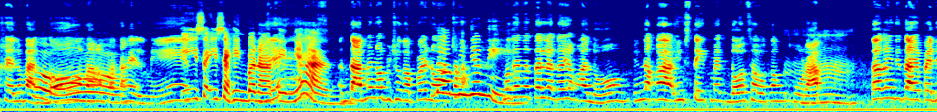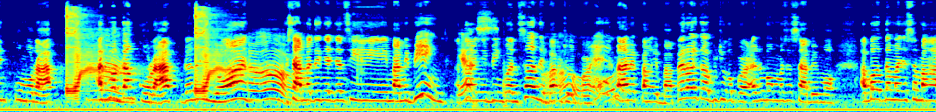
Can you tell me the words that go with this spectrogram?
Shelo Magno, Oo. mga kapatang helmet. Iisa-isahin ba natin Yes. yan? Ang dami no, video ka no? Dami Tsaka, yan eh. Maganda talaga yung ano, yung, naka, yung statement doon sa wag kang kukurap. Mm. Talaga hindi tayo pwedeng kumurap at wag kang kurap. Ganun yun. Oo. Kasama din niya dyan si Mami Bing. At Yes. ni Bing Guanzon, di ba, Oo. Bichuga? Eh, marami pang iba. Pero ikaw, Bichuga Par, ano bang masasabi mo about naman niya sa mga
